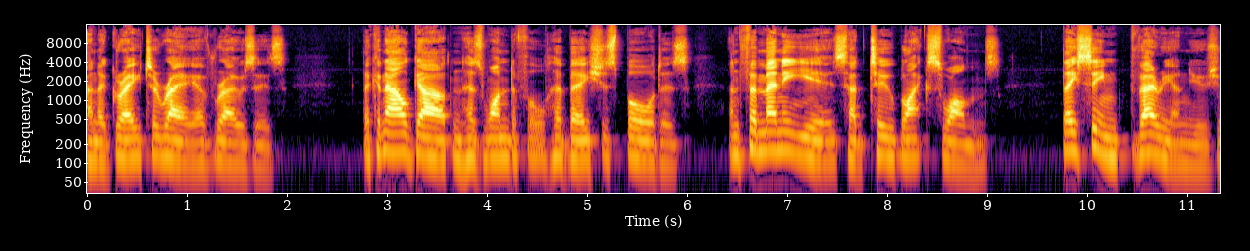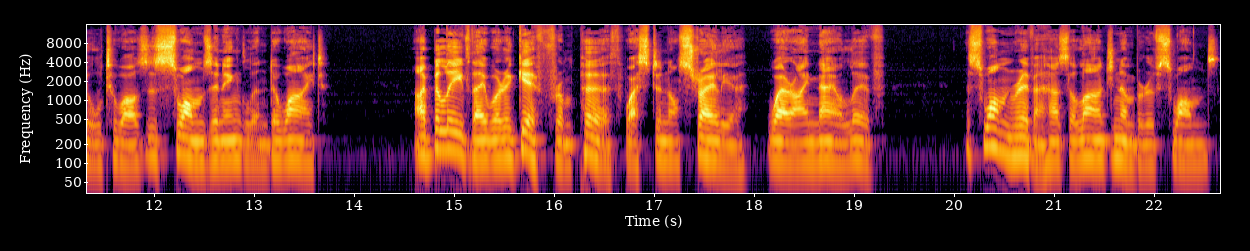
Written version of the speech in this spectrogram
and a great array of roses. The canal garden has wonderful herbaceous borders and for many years had two black swans. They seemed very unusual to us, as swans in England are white. I believe they were a gift from Perth, Western Australia, where I now live. The Swan River has a large number of swans,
